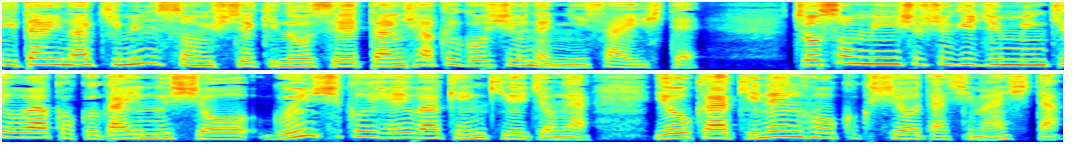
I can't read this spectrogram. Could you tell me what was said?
偉大なキミルソン主席の生誕105周年に際して、朝鮮民主主義人民共和国外務省軍縮平和研究所が8日記念報告書を出しました。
